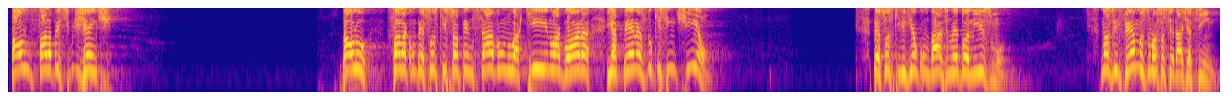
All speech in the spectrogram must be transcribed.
Paulo fala para esse tipo de gente. Paulo fala com pessoas que só pensavam no aqui e no agora e apenas no que sentiam. Pessoas que viviam com base no hedonismo. Nós vivemos numa sociedade assim.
